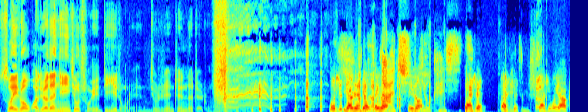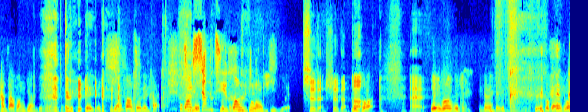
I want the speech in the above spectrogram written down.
所以说，我觉得您就属于第一种人，就是认真的这种。我是比较认真，没错没错。但是但是但是我也要看大方向，就是 对两方都得看，不光是相结不光是注重细节，是的，是的，没错啊。哎，所以说我，所以我刚才说，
